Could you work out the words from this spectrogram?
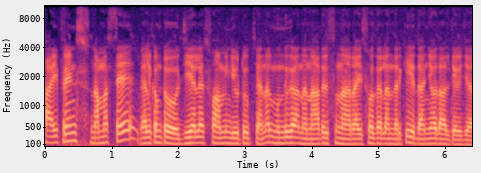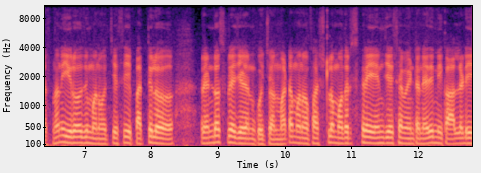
హాయ్ ఫ్రెండ్స్ నమస్తే. Welcome to GLS farming YouTube channel ముందుగా నన్ను ఆదరిస్తున్న రైస్ సోదరులందరికీ ధన్యవాదాలు తెలియజేస్తున్నాను. ఈరోజు మనం వచ్చేసి పత్తిలో రెండో స్ప్రే చేయడానికి వచ్చాం అనమాట మనం ఫస్ట్లో మొదటి స్ప్రే ఏం చేసామేంటనేది మీకు ఆల్రెడీ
